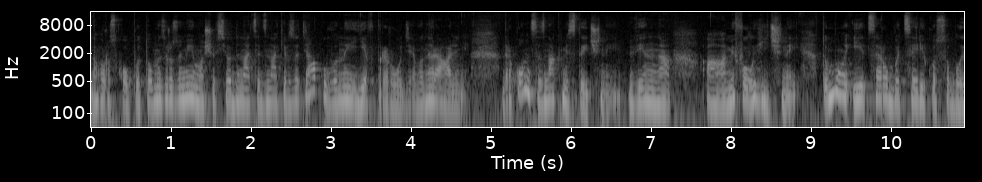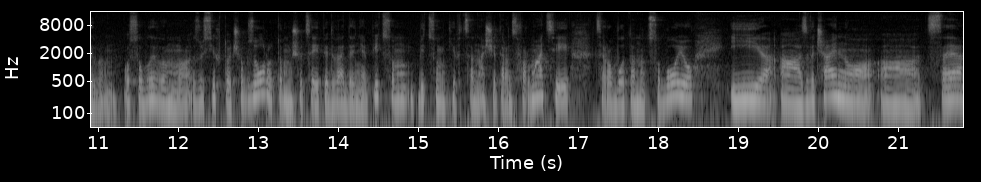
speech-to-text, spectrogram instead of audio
гороскопу, то ми зрозуміємо, що всі 11 знаків зодіаку вони є в природі, вони реальні. Дракон це знак містичний, він а, міфологічний. Тому і це робить цей рік особливим, особливим з усіх точок зору, тому що це і підведення підсум, підсумків, це наші трансформації, це робота над собою. І, а, звичайно, а, це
